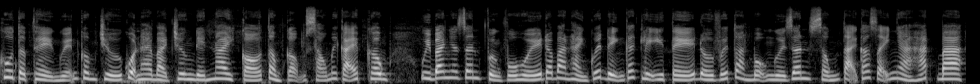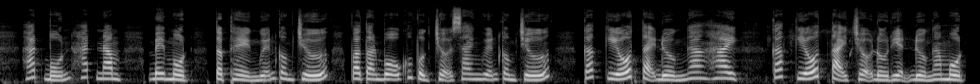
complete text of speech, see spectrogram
Khu tập thể Nguyễn Công Trứ, quận Hai Bà Trưng đến nay có tổng cộng 60 ca F0. Ủy ban nhân dân phường Phố Huế đã ban hành quyết định cách ly y tế đối với toàn bộ người dân sống tại các dãy nhà H3, H4, H5, B1, tập thể Nguyễn Công Trứ và toàn bộ khu vực chợ xanh Nguyễn Công Trứ, các kiosk tại đường ngang 2, các kiosk tại chợ đồ điện đường ngang 1.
